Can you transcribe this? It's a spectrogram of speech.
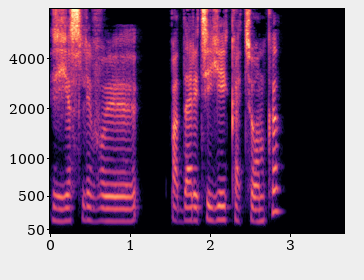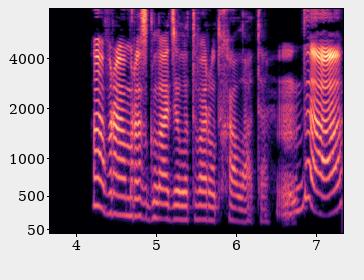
«Если вы подарите ей котенка?» Авраам разгладил отворот халата. «Да,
